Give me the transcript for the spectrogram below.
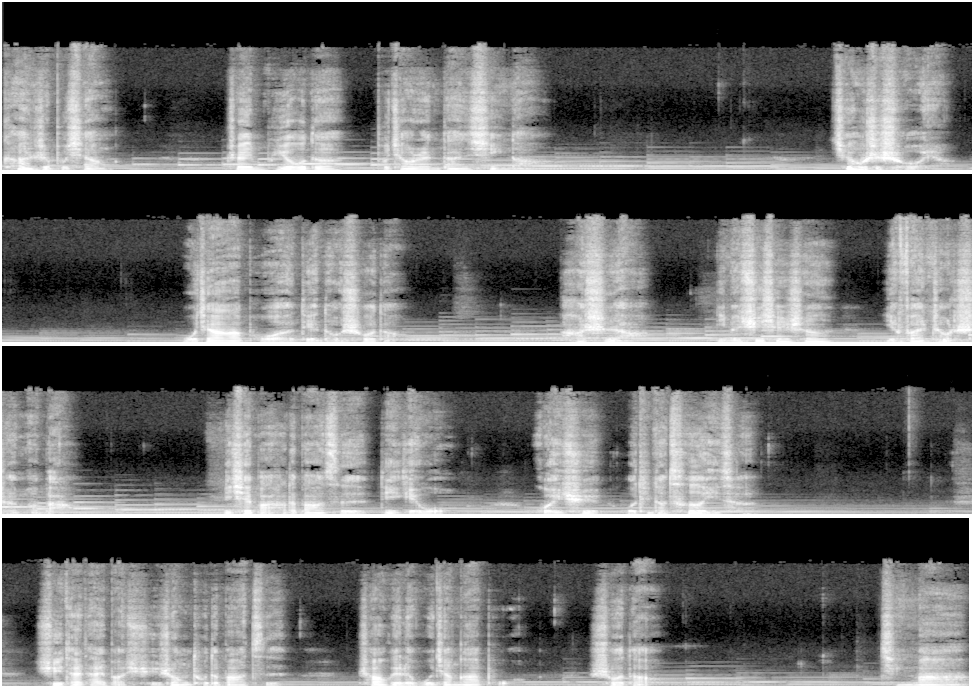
看着不像，真不由得不叫人担心呢。就是说呀。吴家阿婆点头说道：“怕是啊，你们徐先生也犯着了什么吧？你且把他的八字递给我，回去我替他测一测。”徐太太把徐壮图的八字抄给了吴江阿婆，说道：“亲妈，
